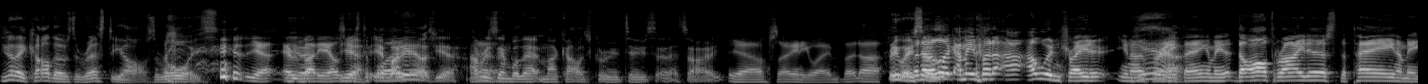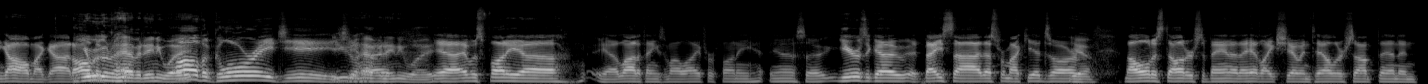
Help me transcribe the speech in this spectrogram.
You know, they call those the rest of y'all's, the Roys. yeah, everybody else yeah, gets to play. Everybody else, yeah. I resemble that in my college career too, so that's all right. Yeah. So anyway, but uh, anyway, but so- no, look, I mean, but I, I wouldn't trade it, you know, for anything. I mean, the arthritis, the pain. I mean, oh my God, all You were gonna have it anyway. All the glory, geez. You don't know? have it anyway. Yeah, it was funny. Uh, yeah, a lot of things in my life are funny. Yeah, so years ago at Bayside, that's where my kids are. Yeah. My oldest daughter Savannah, they had like show and tell or something, and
